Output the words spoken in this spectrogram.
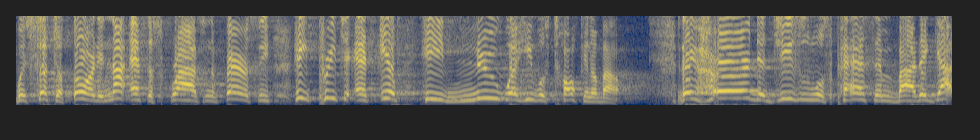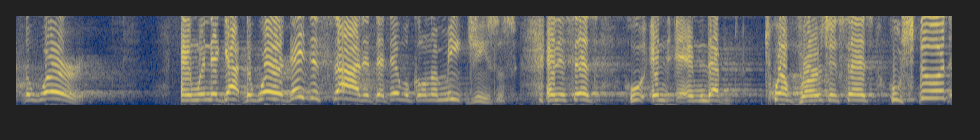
with such authority, not at the scribes and the Pharisees. He preached as if he knew what he was talking about. They heard that Jesus was passing by. They got the word. And when they got the word, they decided that they were going to meet Jesus. And it says, who in, in that 12th verse, it says, who stood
